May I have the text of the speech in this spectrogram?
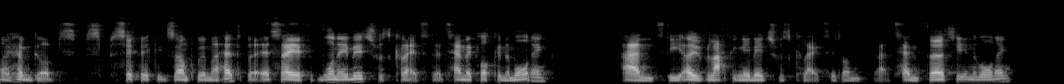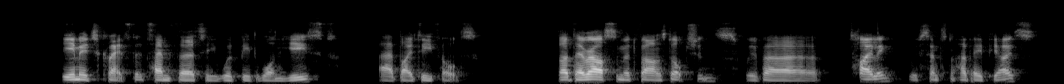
I haven't got a specific example in my head, but say if one image was collected at 10 o'clock in the morning and the overlapping image was collected on at 10.30 in the morning, the image collected at 10.30 would be the one used uh, by default. But there are some advanced options with uh, tiling with Sentinel Hub APIs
